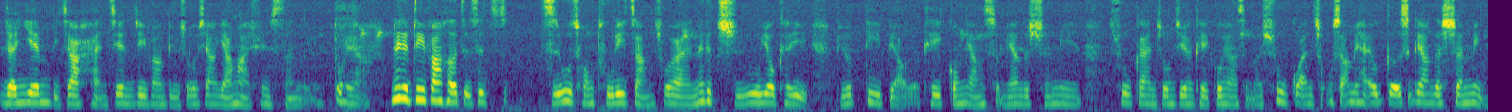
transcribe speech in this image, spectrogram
人烟比较罕见的地方，比如说像亚马逊森林，对呀，那个地方何止是植植物从土里长出来，那个植物又可以，比如地表的可以供养什么样的生命，树干中间可以供养什么，树冠丛上面还有各式各样的生命。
